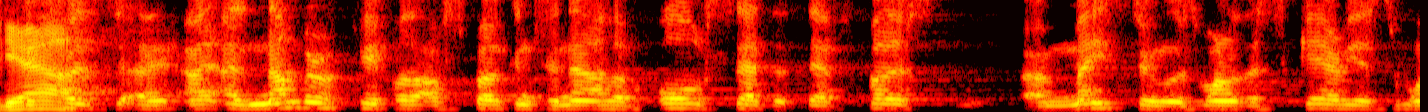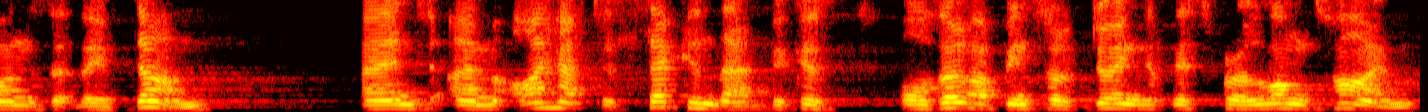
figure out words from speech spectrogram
Yeah. Because uh, a, a, number of people that i've spoken to now have all said that their first um, mace swing was one of the scariest ones that they've done. And um, i have to second that because although I've been sort of doing this for a long time,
